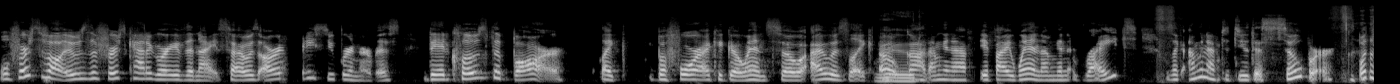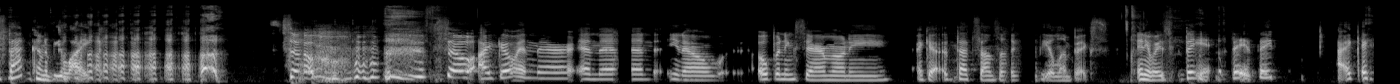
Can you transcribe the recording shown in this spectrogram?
Well, first of all, it was the first category of the night, so I was already super nervous. They had closed the bar like before I could go in, so I was like, "Oh Rude. God, I'm gonna have. If I win, I'm gonna right." I was like, "I'm gonna have to do this sober. What's that gonna be like?" So, so I go in there, and then you know, opening ceremony. I get that sounds like the Olympics. Anyways, they they they. I, I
